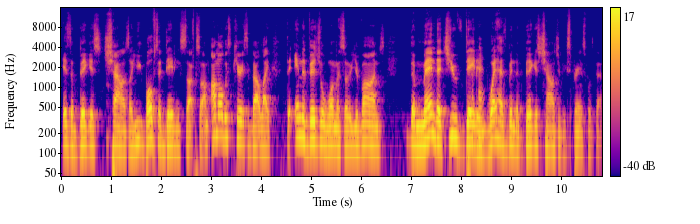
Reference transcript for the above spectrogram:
is the biggest challenge? Like you both said dating sucks. So I'm, I'm always curious about like the individual woman. So Yvonne's, the men that you've dated, Okay. what has been the biggest challenge you've experienced with them?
